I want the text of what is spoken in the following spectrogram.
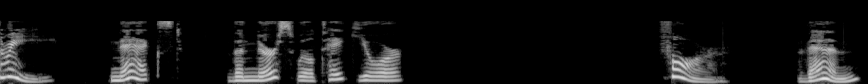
3, Next, the nurse will take your, 4, then,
